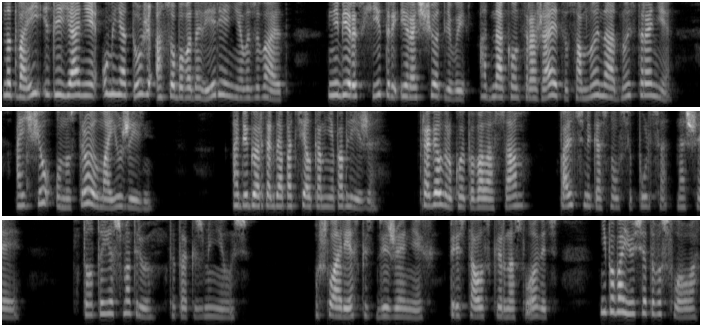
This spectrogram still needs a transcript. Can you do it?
но твои излияния у меня тоже особого доверия не вызывают. Нибирос хитрый и расчетливый, однако он сражается со мной на одной стороне – а еще он устроил мою жизнь. Абегор тогда подсел ко мне поближе. Провел рукой по волосам, пальцами коснулся пульса на шее. То-то я смотрю, ты так изменилась. Ушла резкость в движениях, перестала сквернословить. Не побоюсь этого слова.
